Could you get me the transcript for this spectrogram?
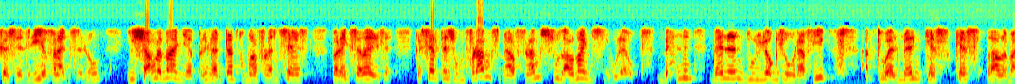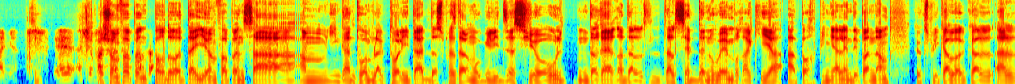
que seria França, no? I Charlemagne, presentat com el francès per excel·lència, que cert és un francs, però els francs són alemanys, si voleu. Venen, venen d'un lloc geogràfic actualment que és, que és l'Alemanya. Sí. Eh, això, això em fa, pen perdó, Tai, em fa pensar, amb, lligant-ho amb l'actualitat, després de la mobilització darrere del, del 7 de novembre aquí a, a Perpinyà, l'independent, que explicava que el, el,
